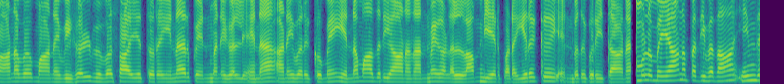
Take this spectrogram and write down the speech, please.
மாணவ மாணவிகள் விவசாயத்துறையினர் பெண்மணிகள் என அனைவருக்குமே என்ன மாதிரியான நன்மைகள் எல்லாம் ஏற்பட இருக்கு என்பது குறித்தான முழுமையான பதிவை தான் இந்த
